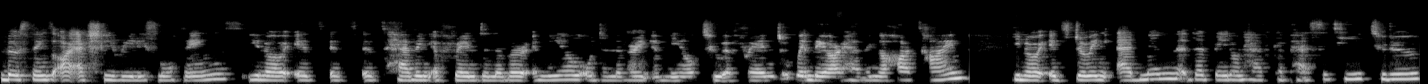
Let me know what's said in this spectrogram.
those things are actually really small things. You know, it's it's it's having a friend deliver a meal or delivering a meal to a friend when they are having a hard time. You know, it's doing admin that they don't have capacity to do.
